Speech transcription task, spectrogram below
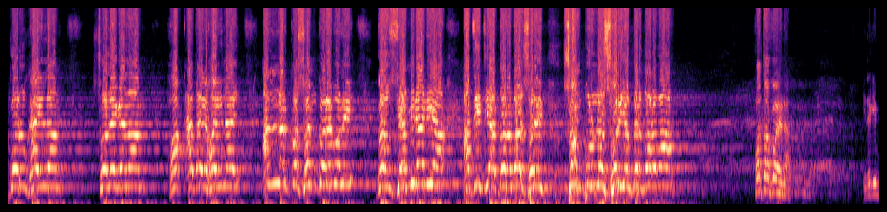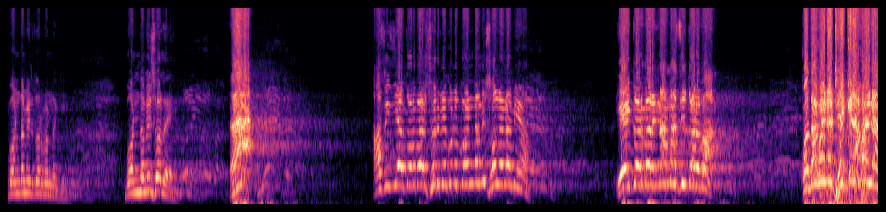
গরু খাইলাম, চলে গেলাম। হক আদায় হয় নাই। আল্লাহর কসম করে বলি গৌসিয়া মিরানিয়া, আজিজিয়া দরবার শরীফ, সম্পূর্ণ শরীয়তের দরবার। কথা কয় না। এটা কি বন্ডামির দরবার নাকি? বন্ডামি চলে। হ্যাঁ? আজিজিয়া দরবার শরীফে কোনো বন্ডামি চলে না মিয়া। এই দরবার নামাজি দরবার। কথা কয় না, ঠিক না কয় না?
